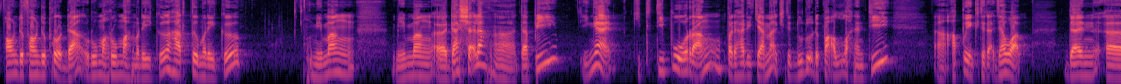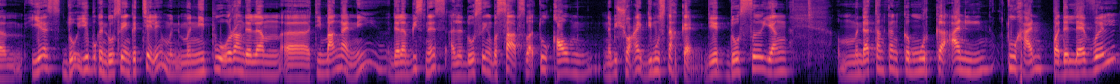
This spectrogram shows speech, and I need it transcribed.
founder-founder produk rumah-rumah mereka harta mereka memang memang uh, dahsyat lah. Ha, tapi ingat kita tipu orang pada hari kiamat kita duduk depan Allah nanti uh, apa yang kita tak jawab dan um, yes do, ia bukan dosa yang kecil ya. Menipu orang dalam uh, timbangan ni dalam bisnes adalah dosa yang besar. Sebab tu kaum Nabi Shu'aib dimusnahkan. Dia dosa yang mendatangkan kemurkaan Tuhan pada level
